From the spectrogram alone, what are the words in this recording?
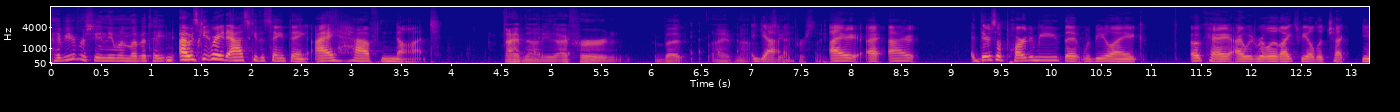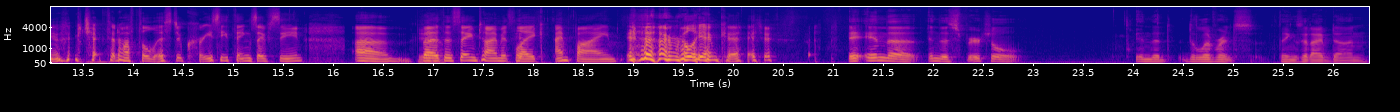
have you ever seen anyone levitate? I was getting ready to ask you the same thing. I have not. I have not either. I've heard, but I have not yeah seen it personally. I, I i there's a part of me that would be like okay i would really like to be able to check you know check that off the list of crazy things i've seen um but Yeah. at the same time it's like i'm fine i'm really i'm good in the in the spiritual, in the deliverance things that I've done,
